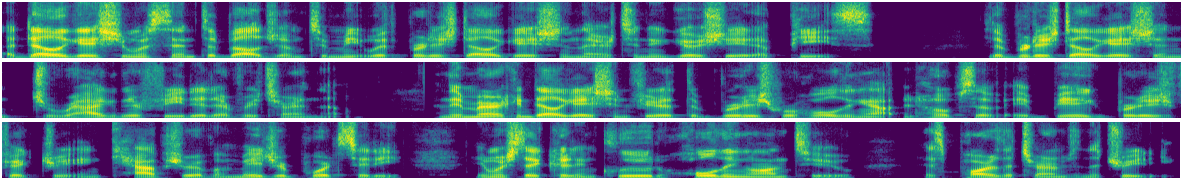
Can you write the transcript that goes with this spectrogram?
A delegation was sent to Belgium to meet with British delegation there to negotiate a peace. The British delegation dragged their feet at every turn, though. And the American delegation feared that the British were holding out in hopes of a big British victory and capture of a major port city in which they could include holding on to as part of the terms in the treaty.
